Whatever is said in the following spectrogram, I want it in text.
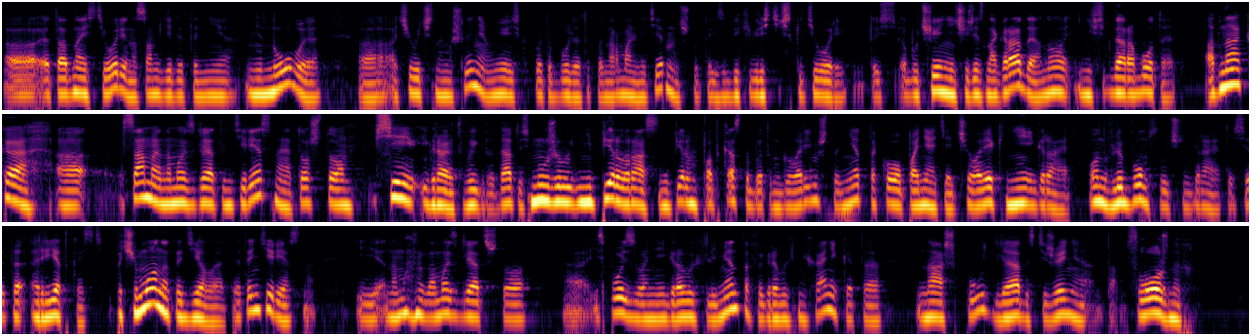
это одна из теорий, на самом деле это не, не новое, а, очевидное мышление, у нее есть какой-то более такой нормальный термин, что-то из бихевиористической теории. То есть обучение через награды, оно не всегда работает. Однако а, самое, на мой взгляд, интересное то, что все играют в игры, да, то есть мы уже не первый раз, не первый подкаст об этом говорим, что нет такого понятия «человек не играет». Он в любом случае играет, то есть это редкость. Почему он это делает? Это интересно. И на мой, на мой взгляд, что а, использование игровых элементов, игровых механик — это наш путь для достижения там, сложных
